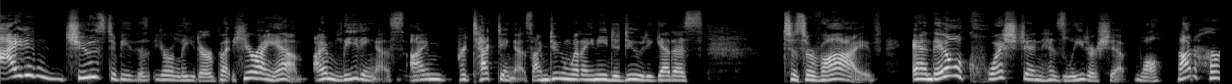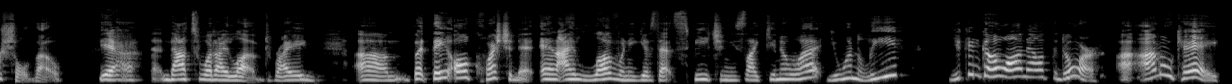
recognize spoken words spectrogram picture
I didn't choose to be the, your leader, but here I am. I'm leading us. Mm-hmm. I'm protecting us. I'm doing what I need to do to get us to survive. And they all question his leadership. Well, not Hershel though. Yeah. And that's what I loved, right? Um, but they all question it. And I love when he gives that speech and he's like, you know what? You want to leave? You can go on out the door. I- am okay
